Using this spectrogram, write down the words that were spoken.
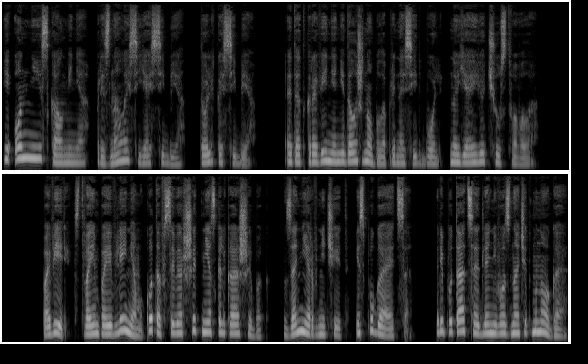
И он не искал меня, призналась я себе. Только себе. Это откровение не должно было приносить боль, но я ее чувствовала. Поверь, с твоим появлением Котов совершит несколько ошибок. Занервничает, испугается. Репутация для него значит многое.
